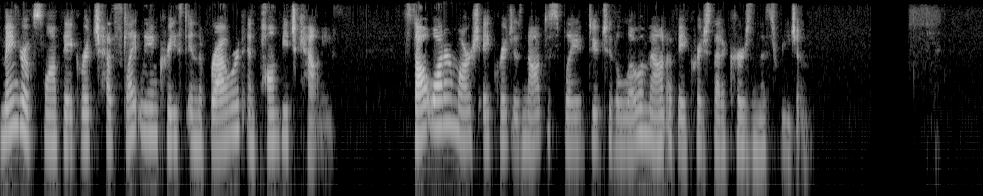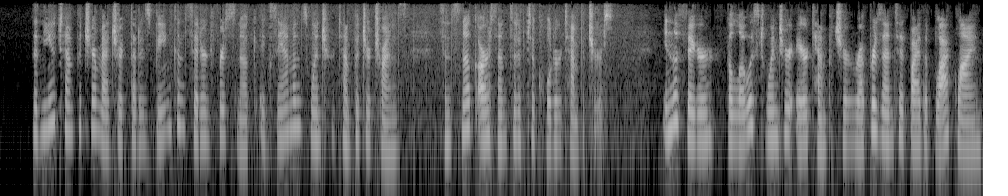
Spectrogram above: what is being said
Mangrove swamp acreage has slightly increased in the Broward and Palm Beach counties. Saltwater marsh acreage is not displayed due to the low amount of acreage that occurs in this region. The new temperature metric that is being considered for snook examines winter temperature trends, since snook are sensitive to colder temperatures. In the figure, the lowest winter air temperature represented by the black line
